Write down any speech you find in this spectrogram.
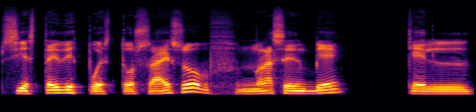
Si estáis dispuestos a eso, no la se ve que, el,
